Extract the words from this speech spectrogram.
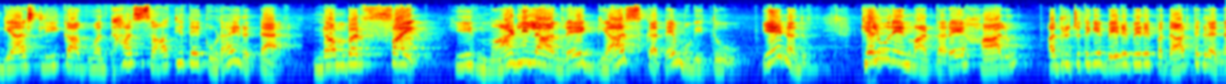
ಗ್ಯಾಸ್ ಲೀಕ್ ಆಗುವಂತಹ ಸಾಧ್ಯತೆ ಕೂಡ ಇರುತ್ತೆ. ನಂಬರ್ ಫೈವ್ ಈಗ ಮಾಡಲಿಲ್ಲ ಅಂದ್ರೆ ಗ್ಯಾಸ್ ಕತೆ ಮುಗೀತು. ಏನದು? ಕೆಲವರು ಏನ್ ಮಾಡ್ತಾರೆ? ಹಾಲು, ಅದ್ರ ಜೊತೆಗೆ ಬೇರೆ ಬೇರೆ ಪದಾರ್ಥಗಳನ್ನ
